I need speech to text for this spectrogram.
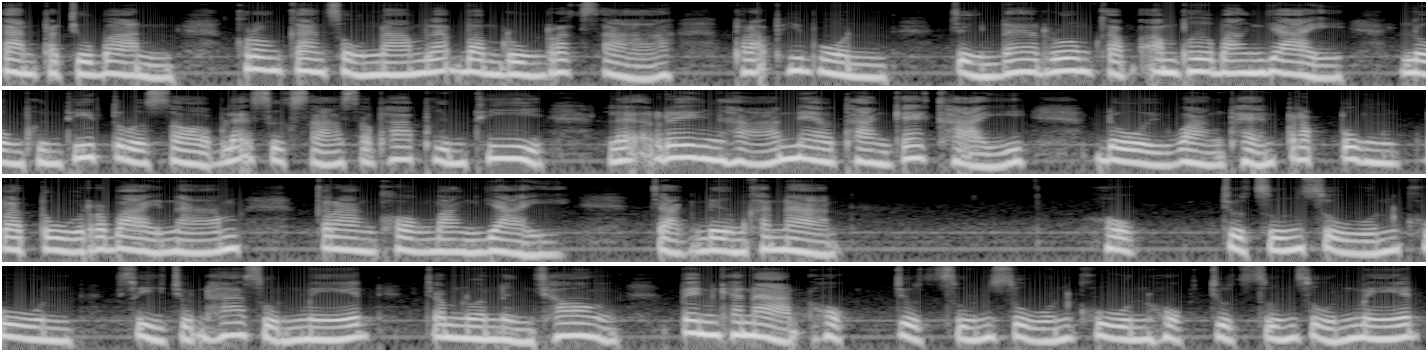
การณ์ปัจจุบัน โครงการส่งน้ำและบำรุงรักษา พระพิมลจึงได้ร่วมกับอำเภอบางใหญ่ ลงพื้นที่ตรวจสอบและศึกษาสภาพพื้นที่ และเร่งหาแนวทางแก้ไข โดยวางแผนปรับปรุงประตูระบายน้ำกลางคลองบางใหญ่ จากเดิมขนาด 6.00คูณ4.50 เมตรจำนวน1ช่อง เป็นขนาด 6.00 คูณ 6.00 เมตร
